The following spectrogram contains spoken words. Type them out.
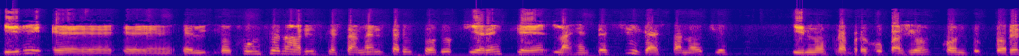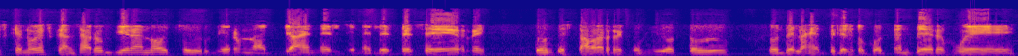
Y eh, eh, los funcionarios que están en el territorio quieren que la gente siga esta noche y nuestra preocupación, conductores que no descansaron bien anoche, durmieron allá en el, en el ETCR, donde estaba recogido todo, donde la gente le tocó atender, fue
